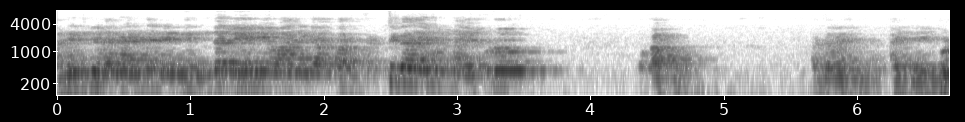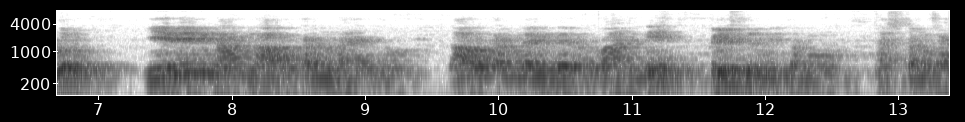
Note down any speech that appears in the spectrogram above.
అనింద్యుడని అంటే నేను నింద లేని వానిగా పర్ఫెక్ట్గా నేను ఉన్నా ఎప్పుడు? ఒకప్పుడు. అర్థమైంది? అయితే ఇప్పుడు ఏవేవి నాకు లాభకరములయ్యాయో లాభకరములై ఉండేవి వాటిని క్రీస్తు నిమిత్తము నష్టముగా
